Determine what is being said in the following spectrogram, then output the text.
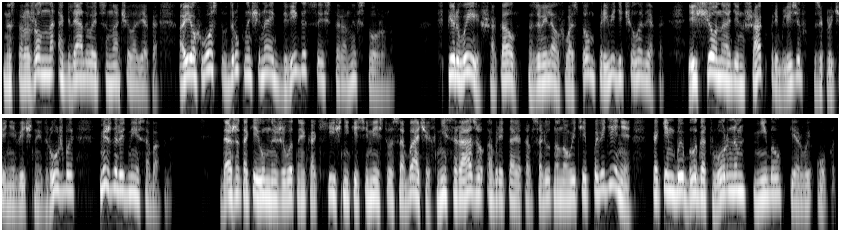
настороженно оглядывается на человека, а ее хвост вдруг начинает двигаться из стороны в сторону. Впервые шакал завилял хвостом при виде человека, еще на один шаг приблизив заключение вечной дружбы между людьми и собаками. Даже такие умные животные, как хищники семейства собачьих, не сразу обретают абсолютно новый тип поведения, каким бы благотворным ни был первый опыт.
